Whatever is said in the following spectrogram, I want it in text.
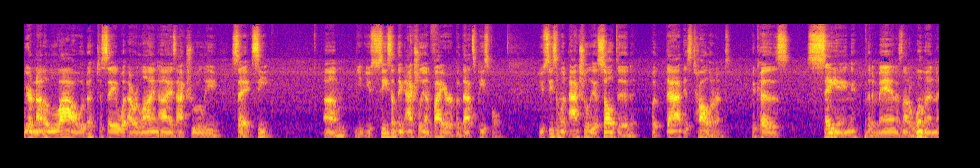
We are not allowed to say what our lying eyes actually say, see. Um, you, you see something actually on fire, but that's peaceful. You see someone actually assaulted, but that is tolerant because saying that a man is not a woman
